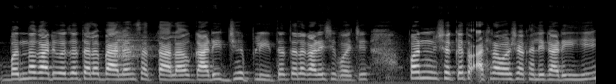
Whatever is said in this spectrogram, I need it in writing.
बंद गाडीवर जर त्याला बॅलन्स साधता आला गाडी झेपली तर त्याला गाडी शिकवायची. पण शक्यतो अठरा वर्षाखाली गाडी ही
